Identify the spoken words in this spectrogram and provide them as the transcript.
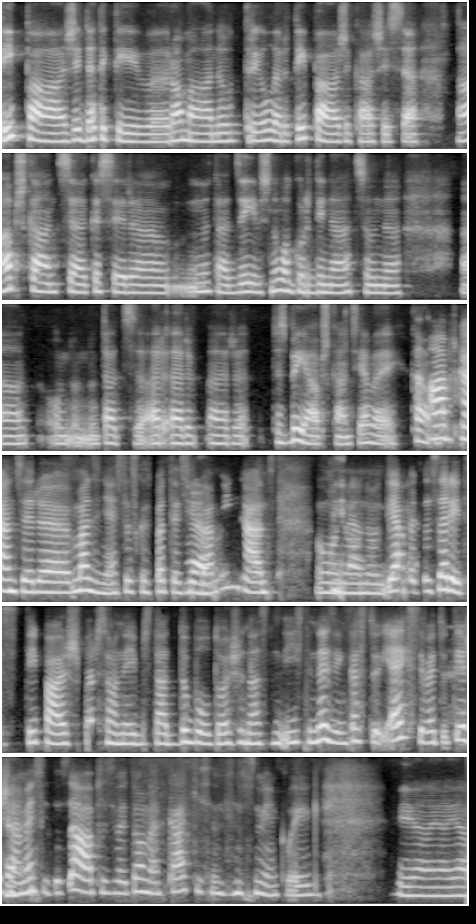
tipāži, detektīvu romānu, trilleru tipāži, kā šis apskāns, kas ir nu, dzīves nogurdināts un, un, un tāds ar, ar, ar Tas bija apskats, ja, vai kā? Apskats ir uh, maziņais, tas, kas patiesībā ir minkāns. Un, jā. Un, un, jā, bet tas arī tas tipāžs personības tāda dubultošanās īsti nezinu, kas tu esi, vai tu tiešām jā. esi tas āpsis vai tomēr kaķis un smieklīgi. Jā, jā, jā.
